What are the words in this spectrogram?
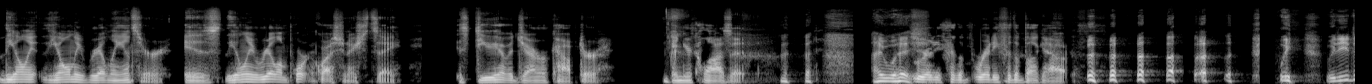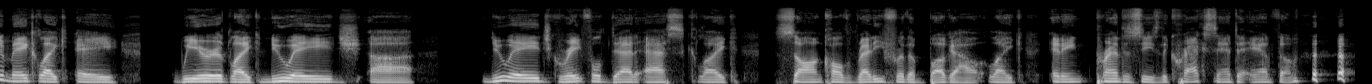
The only the only real answer is the only real important question I should say is do you have a gyrocopter in your closet I wish. ready for the ready for the bug out? we we need to make like a weird like new age uh new age grateful dead esque like song called ready for the bug out like it in parentheses the crack santa anthem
